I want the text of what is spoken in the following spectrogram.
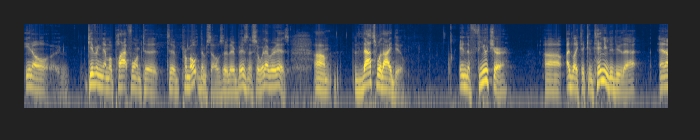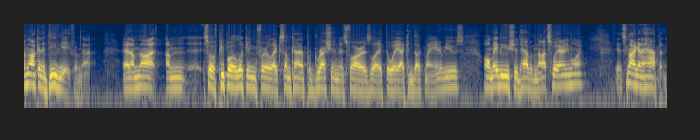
you know, giving them a platform to, to promote themselves or their business or whatever it is. Um, that's what I do. In the future, uh, I'd like to continue to do that, and I'm not going to deviate from that. And I'm not. I'm so if people are looking for like some kind of progression as far as like the way I conduct my interviews, oh maybe you should have them not swear anymore. It's not going to happen.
